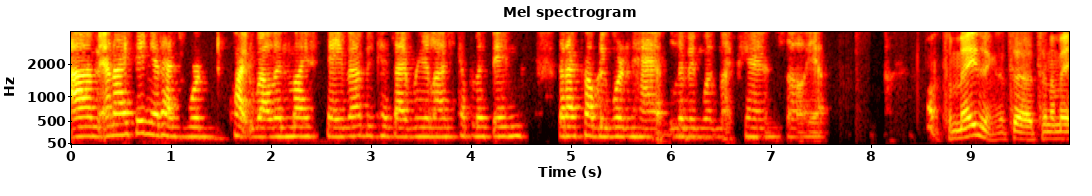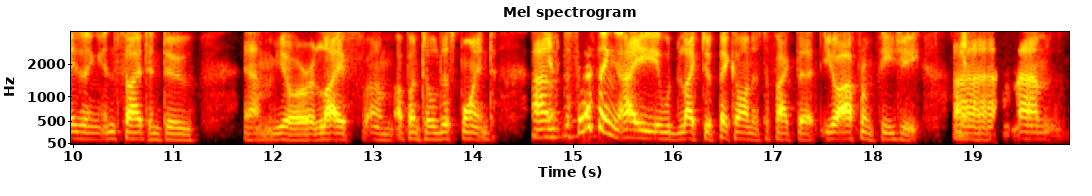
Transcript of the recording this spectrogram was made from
Um, and I think it has worked quite well in my favor because I realized a couple of things that I probably wouldn't have living with my parents. So, yeah. Oh, it's amazing. It's, a, it's an amazing insight into um, your life um, up until this point. Um, yeah. The first thing I would like to pick on is the fact that you are from Fiji. Yeah. Uh, um,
